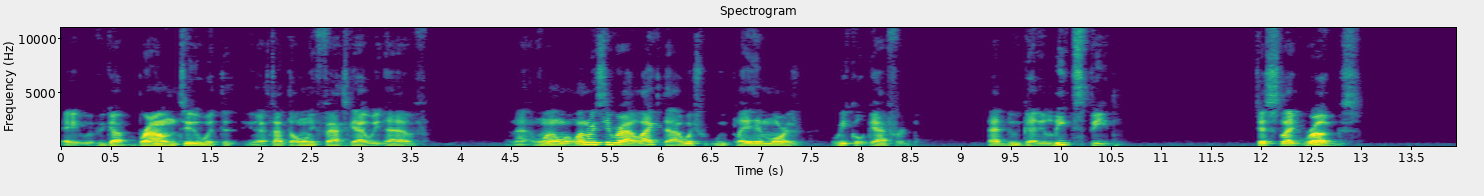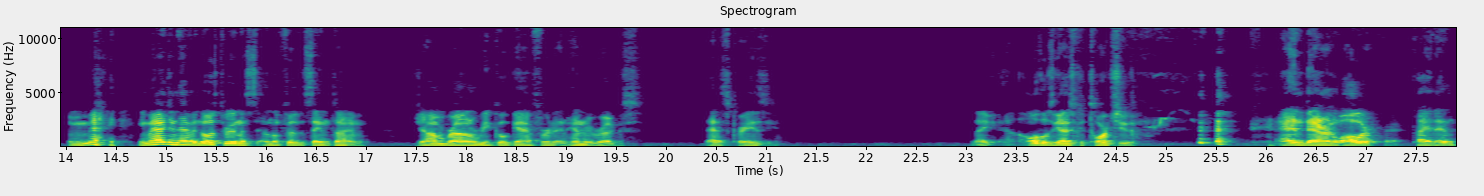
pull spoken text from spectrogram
hey, if we got Brown too with it, you know, it's not the only fast guy we'd have. And I, one one receiver I like that I wish we played him more is Rico Gafford. That dude got elite speed, just like Ruggs. Imagine having those three on the, on the field at the same time: John Brown, Rico Gafford, and Henry Ruggs. That is crazy. Like all those guys could torch you. and Darren Waller, tight end.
